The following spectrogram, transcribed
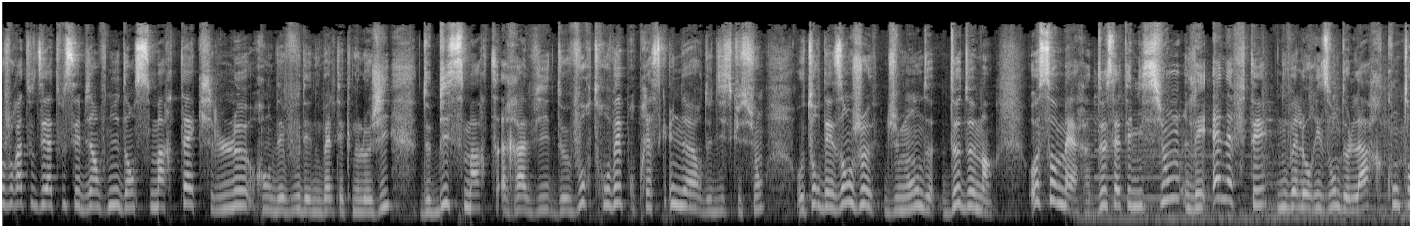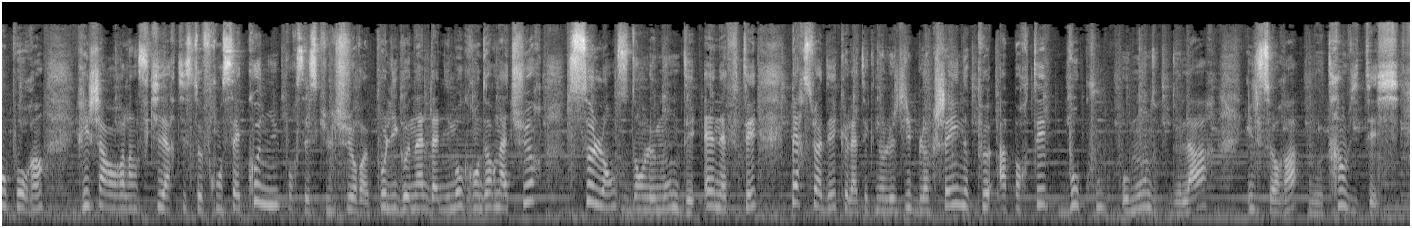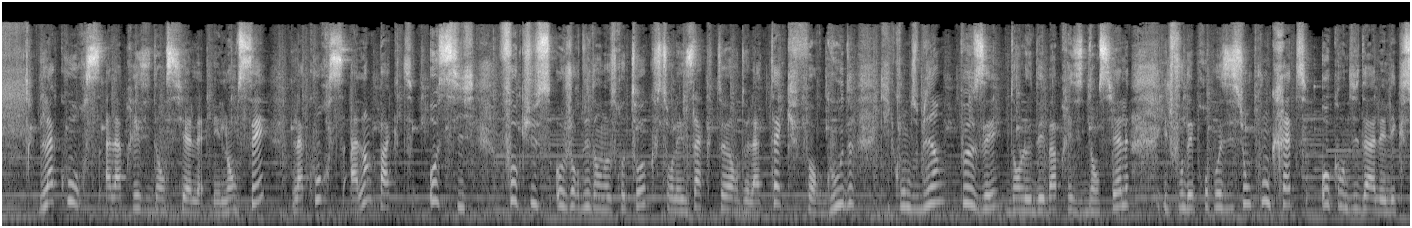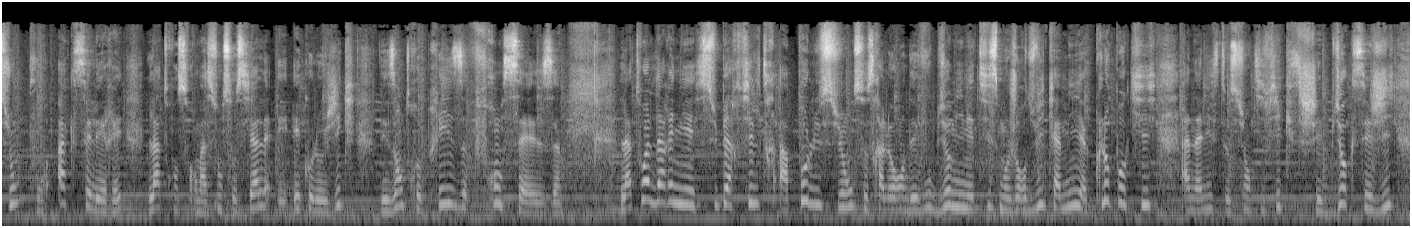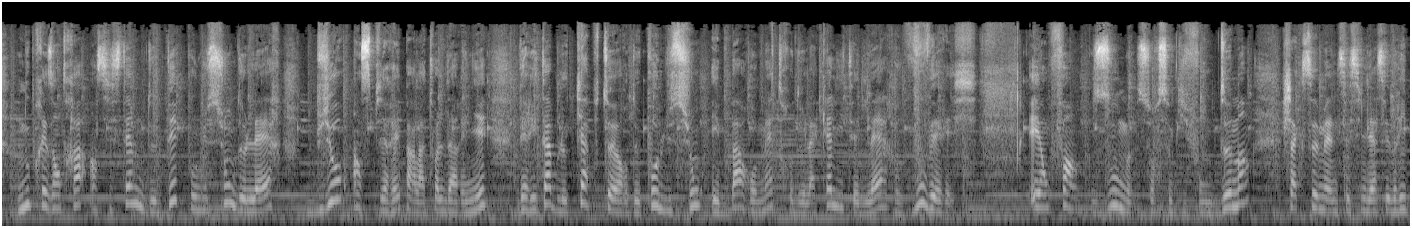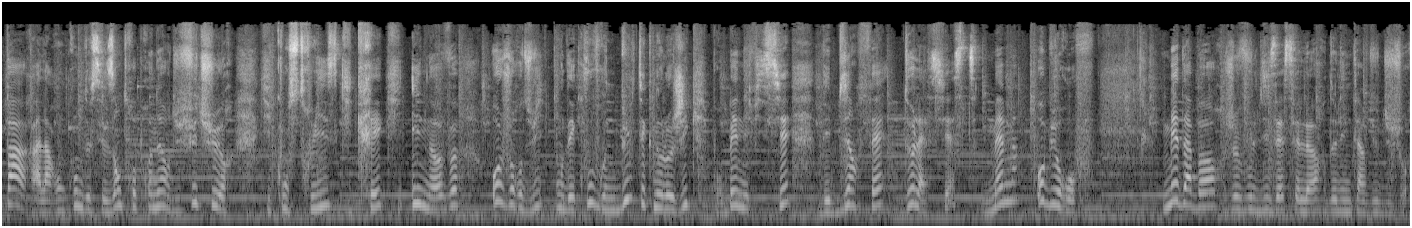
Bonjour à toutes et à tous et bienvenue dans Smart Tech, le rendez-vous des nouvelles technologies de Bismart. Ravi de vous retrouver pour presque une heure de discussion autour des enjeux du monde de demain. Au sommaire de cette émission, les NFT, nouvel horizon de l'art contemporain. Richard Orlinski, artiste français connu pour ses sculptures polygonales d'animaux grandeur nature, se lance dans le monde des NFT, persuadé que la technologie blockchain peut apporter beaucoup au monde de l'art. Il sera notre invité. La course à la est lancée, la course à l'impact aussi. Focus aujourd'hui dans notre talk sur les acteurs de la tech for good qui comptent bien peser dans le débat présidentiel. Ils font des propositions concrètes aux candidats à l'élection pour accélérer la transformation sociale et écologique des entreprises françaises. La toile d'araignée super filtre à pollution, ce sera le rendez-vous biomimétisme aujourd'hui. Camille Klopoki, analyste scientifique chez Bioxégie, nous présentera un système de dépollution de l'air bio-inspiré par la toile d'araignée, véritable capteur de pollution et baromètre de la qualité de l'air, vous verrez. Et enfin, zoom sur ceux qui font demain. Chaque semaine, Cécilia Sévry part à la rencontre de ces entrepreneurs du futur qui construisent, qui créent, qui innovent. Aujourd'hui, on découvre une bulle technologique pour bénéficier des bienfaits de la sieste, même au bureau. Mais d'abord, je vous le disais, c'est l'heure de l'interview du jour.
